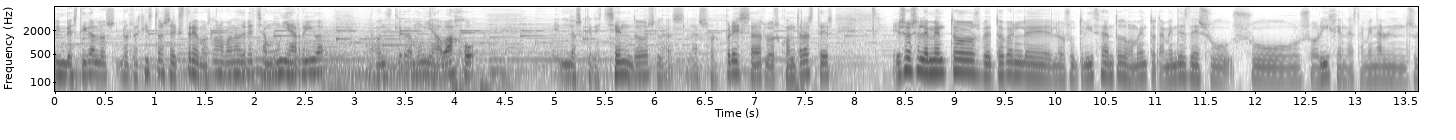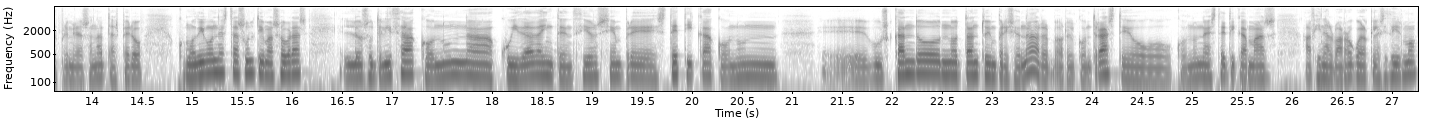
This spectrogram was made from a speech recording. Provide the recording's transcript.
Investiga los, los, registros extremos. La mano derecha muy arriba, la mano izquierda muy abajo, los crescendos, las, sorpresas, los contrastes. Esos elementos Beethoven los utiliza en todo momento, también desde su, sus orígenes, también en sus primeras sonatas, pero como digo, en estas últimas obras los utiliza con una cuidada intención siempre estética, con un eh, buscando no tanto impresionar por el contraste o con una estética más afín al barroco, al clasicismo,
